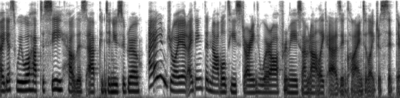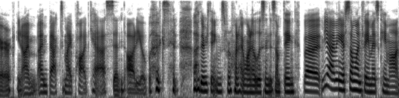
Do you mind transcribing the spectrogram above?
I guess we will have to see how this app continues to grow. Enjoy it. I think the novelty's starting to wear off for me, so I'm not like as inclined to like just sit there. You know, I'm I'm back to my podcasts and audiobooks and other things for when I want to listen to something. But yeah, I mean, if someone famous came on,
